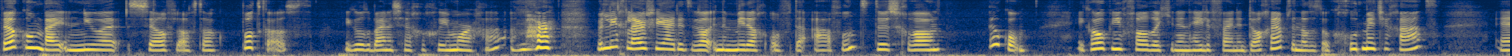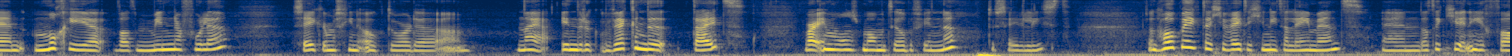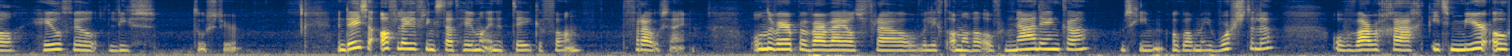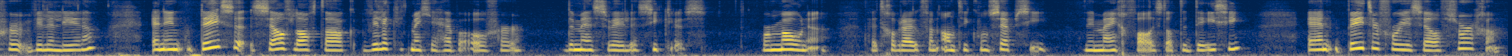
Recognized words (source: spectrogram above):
Welkom bij een nieuwe Self Love Talk podcast. Ik wilde bijna zeggen goedemorgen, maar wellicht luister jij dit wel in de middag of de avond. Dus gewoon welkom. Ik hoop in ieder geval dat je een hele fijne dag hebt en dat het ook goed met je gaat. En mocht je je wat minder voelen, zeker misschien ook door de uh, nou ja, indrukwekkende tijd waarin we ons momenteel bevinden, to say the. Dan hoop ik dat je weet dat je niet alleen bent en dat ik je in ieder geval heel veel liefs toestuur. En deze aflevering staat helemaal in het teken van vrouw zijn. Onderwerpen waar wij als vrouw wellicht allemaal wel over nadenken, misschien ook wel mee worstelen, of waar we graag iets meer over willen leren. En in deze Self-Love Talk wil ik het met je hebben over de menstruele cyclus, hormonen, het gebruik van anticonceptie. in mijn geval is dat de Daisy. En beter voor jezelf zorgen.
